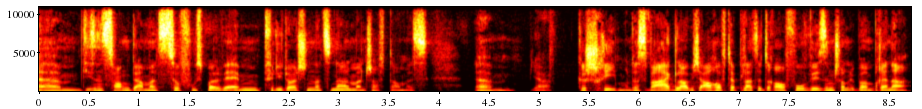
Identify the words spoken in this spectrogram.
ähm, diesen Song damals zur Fußball-WM für die deutsche Nationalmannschaft damals ähm, ja, geschrieben. Und das war, glaube ich, auch auf der Platte drauf, wo wir sind schon über den Brenner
